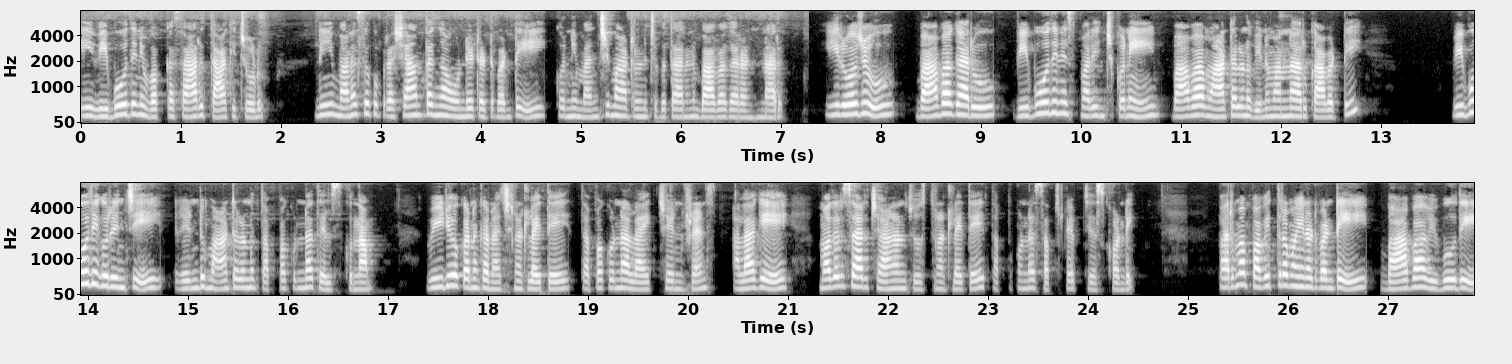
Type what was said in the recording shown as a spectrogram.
ఈ విభూతిని ఒక్కసారి తాకి చూడు. నీ మనసుకు ప్రశాంతంగా ఉండేటటువంటి కొన్ని మంచి మాటలను చెబుతారని బాబాగారు అంటున్నారు. ఈరోజు బాబాగారు విభూదిని స్మరించుకొని బాబా మాటలను వినమన్నారు కాబట్టి విభూది గురించి రెండు మాటలను తప్పకుండా తెలుసుకుందాం. వీడియో కనుక నచ్చినట్లయితే తప్పకుండా లైక్ చేయండి ఫ్రెండ్స్. అలాగే మొదటిసారి ఛానల్ చూస్తున్నట్లయితే తప్పకుండా సబ్స్క్రైబ్ చేసుకోండి. పరమ పవిత్రమైనటువంటి బాబా విభూది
